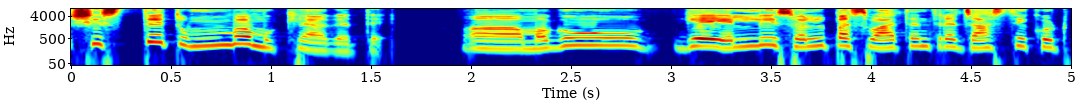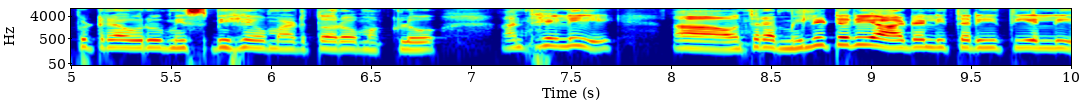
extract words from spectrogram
ಶಿಸ್ತೆ ತುಂಬ ಮುಖ್ಯ ಆಗತ್ತೆ. ಮಗುಗೆ ಎಲ್ಲಿ ಸ್ವಲ್ಪ ಸ್ವಾತಂತ್ರ್ಯ ಜಾಸ್ತಿ ಕೊಟ್ಬಿಟ್ರೆ ಅವರು ಮಿಸ್ಬಿಹೇವ್ ಮಾಡ್ತಾರೋ ಮಕ್ಕಳು ಅಂಥೇಳಿ ಒಂಥರ ಮಿಲಿಟರಿ ಆಡಳಿತ ರೀತಿಯಲ್ಲಿ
